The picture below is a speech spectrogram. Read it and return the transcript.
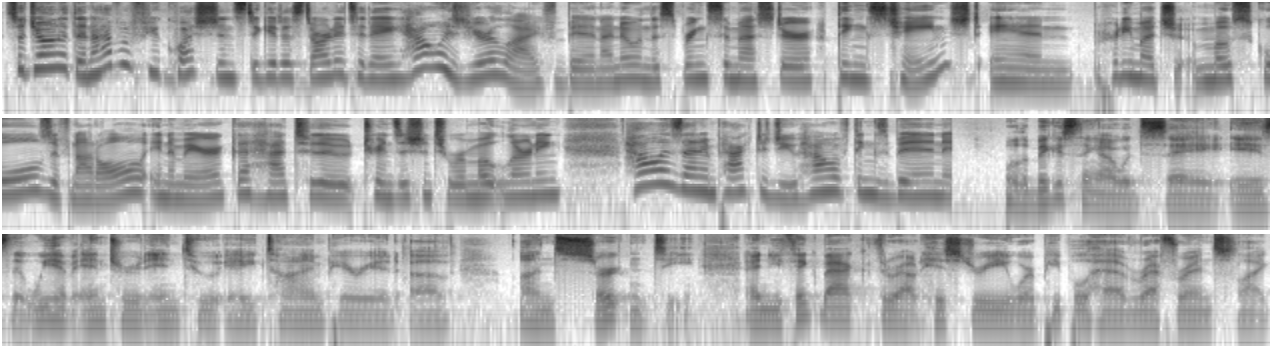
So, Jonathan, I have a few questions to get us started today. How has your life been? I know in the spring semester things changed, and pretty much most schools, if not all, in America had to transition to remote learning. How has that impacted you? How have things been? Well, the biggest thing I would say is that we have entered into a time period of uncertainty. And you think back throughout history where people have referenced like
